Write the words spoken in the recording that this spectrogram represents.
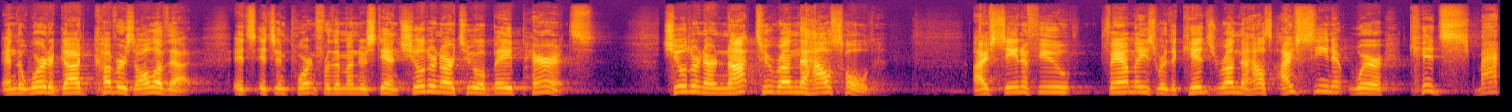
And the Word of God covers all of that. It's, it's important for them to understand. Children are to obey parents, children are not to run the household. I've seen a few families where the kids run the house. I've seen it where kids smack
